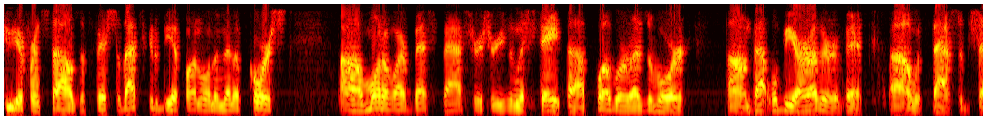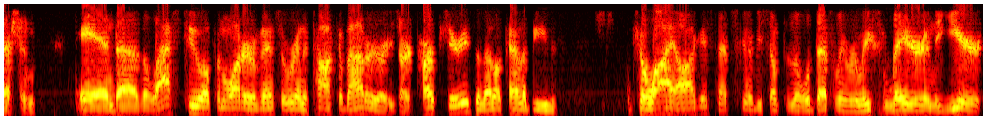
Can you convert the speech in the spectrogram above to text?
two different styles of fish. So that's going to be a fun one. And then, of course, um, one of our best bass fisheries in the state, uh, Pueblo Reservoir. Um, that will be our other event uh, with Bass Obsession. And uh, the last two open water events that we're going to talk about are, is our carp series, and that'll kind of be July, August. That's going to be something that we'll definitely release later in the year,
